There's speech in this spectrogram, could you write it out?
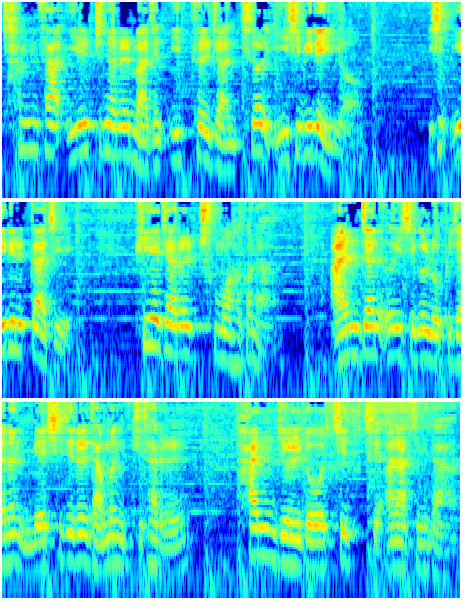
참사 1주년을 맞은 이틀 전 7월 20일에 이어 21일까지 피해자를 추모하거나 안전의식을 높이자는 메시지를 담은 기사를 한 줄도 씻지 않았습니다.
